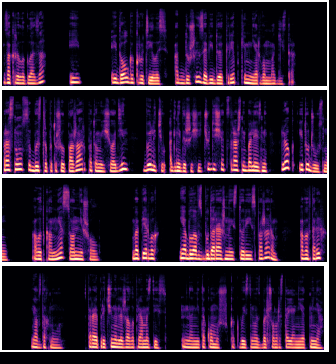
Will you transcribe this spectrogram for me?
закрыла глаза и... и долго крутилась, от души завидуя крепким нервам магистра. Проснулся, быстро потушил пожар, потом еще один, вылечил огнедышащее чудище от страшной болезни, лег и тут же уснул. А вот ко мне сон не шел. Во-первых, я была взбудоражена историей с пожаром, а во-вторых, я вздохнула. Вторая причина лежала прямо здесь, на не таком уж, как выяснилось, большом расстоянии от меня.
